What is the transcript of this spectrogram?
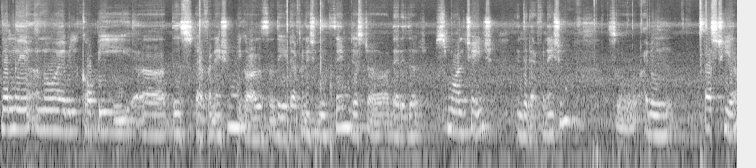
then I, now I will copy uh, this definition because the definition is same just uh, there is a small change in the definition. So I will paste here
